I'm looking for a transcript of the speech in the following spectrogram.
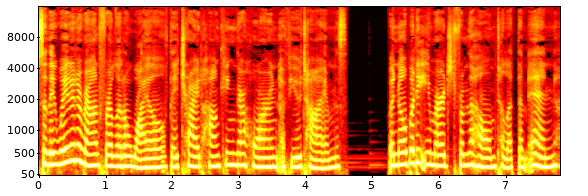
So they waited around for a little while. They tried honking their horn a few times, but nobody emerged from the home to let them in.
